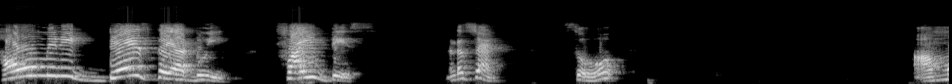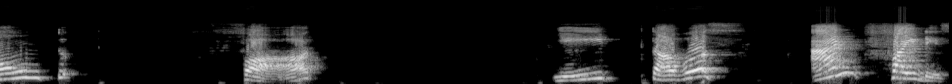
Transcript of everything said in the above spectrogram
How many days they are doing? 5 days. Understand? So, amount for 8 hours and 5 days.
